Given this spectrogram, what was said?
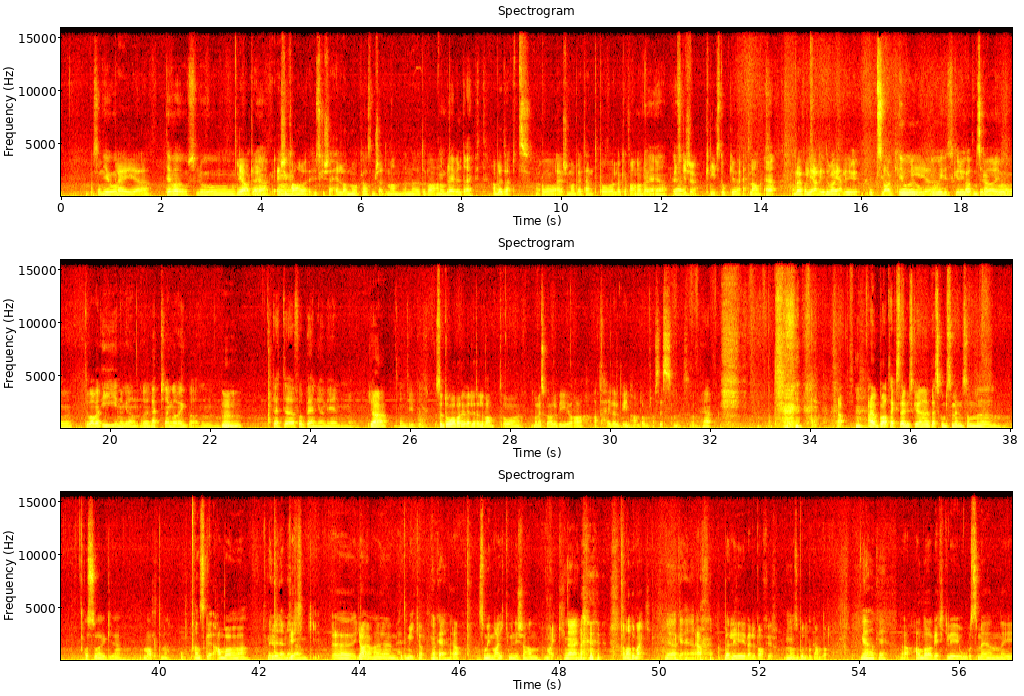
Som Jo. ble eh, Det var Oslo Ja, greia. Jeg, Mm. jeg husker ikke heller nå hva som skjedde med han, men eh, det var han. Han ble vel drept? Han ble drept, og jeg vet ikke om han ble tent på, eller hva faen han Ok, ble. ja. Ja. husker ikke. Knivstukket, et eller annet. Ja. Han ble i hvert fall jævlig, Det var jævlig oppslag Jo, jo, i uh, jo, jeg husker det godt. Det var jo Det var vel i noen andre rappsanger òg, bare sånn mm, Dette er for Benjamin Ja, ja. Sånn type. Så da var det jo veldig relevant å, når vi skulle ha revy, å ha at hele revyen handler om rasisme. Så. Ja. ja. Det er bra tekster. Jeg husker bestekompisen min som eh, også jeg eh, malte med. Han, skal, han var Vil du nevne navn? virk... eh, ja, ja, han heter Mikael. Okay. Ja. Som i Mike, men ikke han Mike. Han andre Mike. Ja, okay, Ja. Veldig, veldig bra fyr. Mm. Han som bodde på Gandal. ja ok. Ja, han var virkelig ordsmeden i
